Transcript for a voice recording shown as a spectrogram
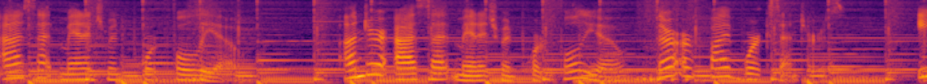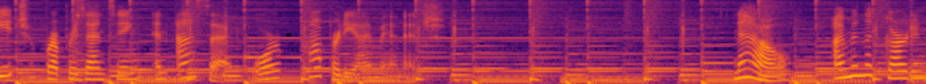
Asset Management Portfolio. Under Asset Management Portfolio, there are five work centers, each representing an asset or property I manage. Now, I'm in the Garden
